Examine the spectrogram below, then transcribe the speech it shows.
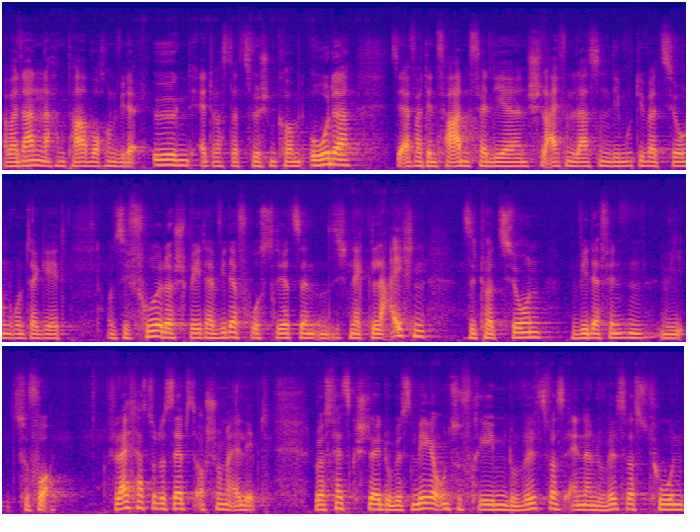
aber dann nach ein paar Wochen wieder irgendetwas dazwischen kommt oder sie einfach den Faden verlieren, schleifen lassen, die Motivation runtergeht und sie früher oder später wieder frustriert sind und sich in der gleichen Situation wiederfinden wie zuvor. Vielleicht hast du das selbst auch schon mal erlebt. Du hast festgestellt, du bist mega unzufrieden, du willst was ändern, du willst was tun,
